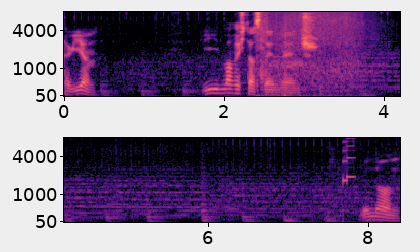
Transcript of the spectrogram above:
Interagieren? Wie mache ich das denn, Mensch? Mindern.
